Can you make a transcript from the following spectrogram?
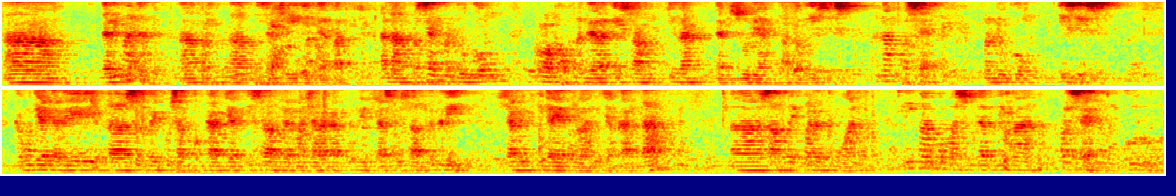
Uh, dari mana uh, persepsi ini dapat 6% mendukung kelompok negara Islam Irak dan Suriah atau ISIS. 6% mendukung ISIS. Kemudian dari uh, Survei Pusat Pengkajian Islam dan Masyarakat Universitas Islam Negeri Syarif Hidayatullah Jakarta uh, sampai pada temuan 5,95 persen guru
